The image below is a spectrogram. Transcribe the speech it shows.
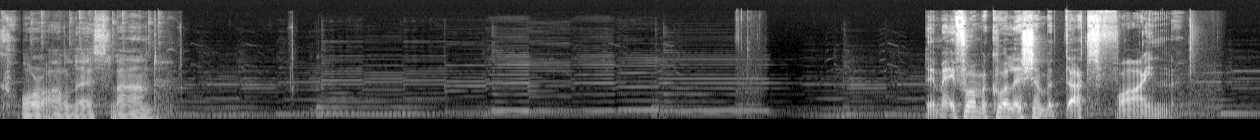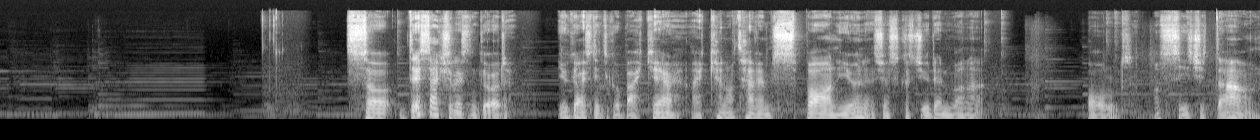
Core all this land. They may form a coalition, but that's fine. So, this actually isn't good. You guys need to go back here. I cannot have him spawn units just because you didn't want to hold or siege it down.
